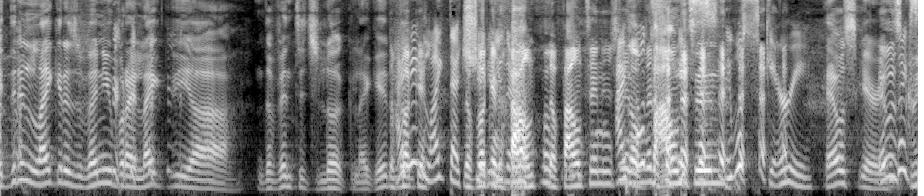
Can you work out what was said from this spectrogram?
I didn't like it as a venue, but I liked the uh the vintage look. Like it, I didn't like that the shit fucking either. fount, the fountain and I shit. felt The fountain. It was scary. that was scary. It It was was like some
